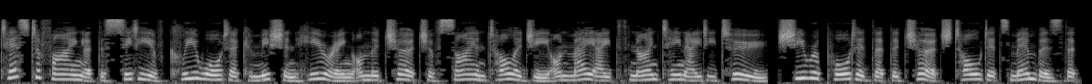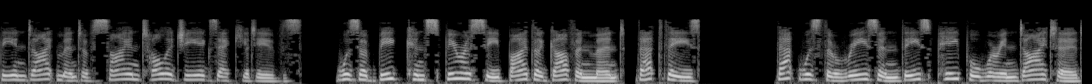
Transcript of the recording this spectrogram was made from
Testifying at the City of Clearwater Commission hearing on the Church of Scientology on May 8, 1982, she reported that the Church told its members that the indictment of Scientology executives was a big conspiracy by the government, that these that was the reason these people were indicted,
